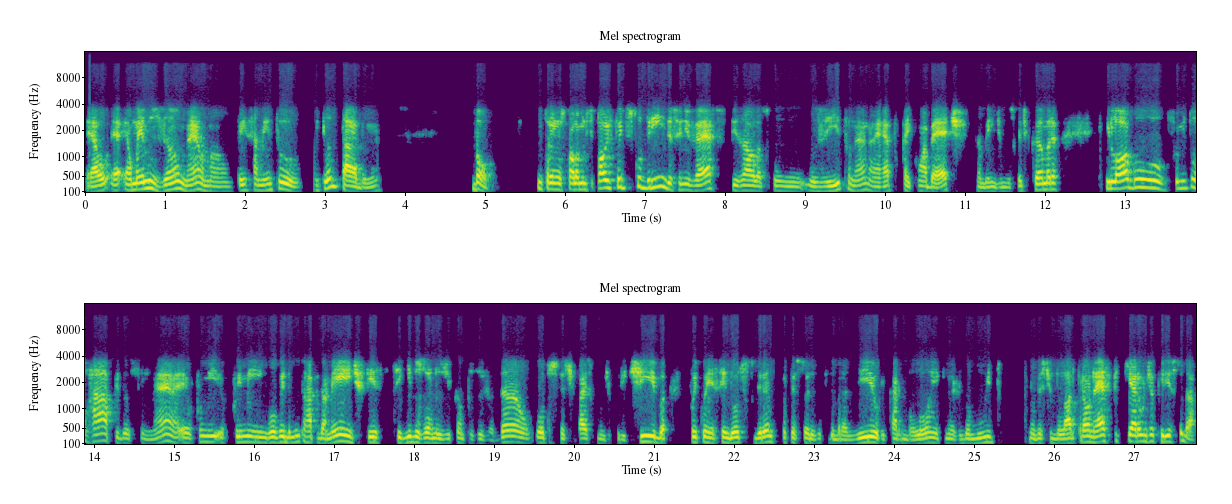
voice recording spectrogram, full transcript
é, é, é uma ilusão, né? Uma, um pensamento implantado, né? Bom, entrei na escola municipal e fui descobrindo esse universo. Fiz aulas com o Zito, né, na época, e com a Beth, também de música de câmara. E logo foi muito rápido, assim, né? Eu fui, eu fui me envolvendo muito rapidamente, fiz seguidos anos de Campos do Jordão, outros festivais como o de Curitiba, fui conhecendo outros grandes professores aqui do Brasil, Ricardo Bolonha, que me ajudou muito no vestibular para a Unesp, que era onde eu queria estudar.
